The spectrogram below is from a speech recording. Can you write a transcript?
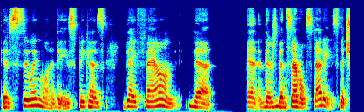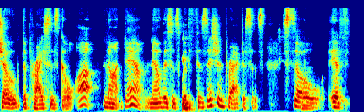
is suing one of these because they found that, and there's been several studies that show the prices go up, not down. Now, this is with hmm. physician practices. So, hmm. if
